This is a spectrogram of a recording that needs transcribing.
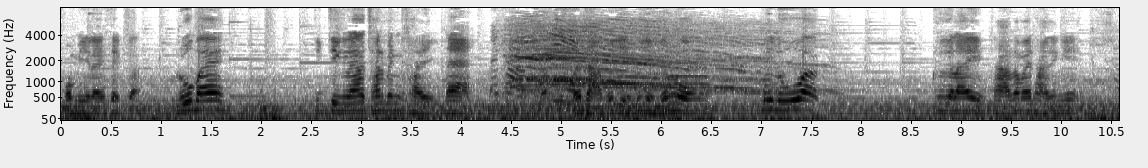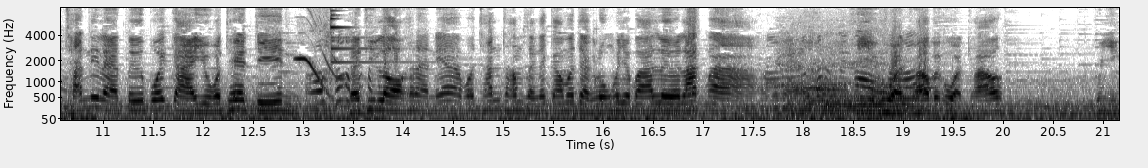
พอมีอะไรเสร็จก็รู้ไหมจริง ๆ แล้วฉันเป็นใครแน่ไปถามเขาดีไปถามผู้หญิงผู้หญิงก็งงไม่รู้ว่า คืออะไรถามทำไมถามอย่างนี้ฉันนี่แหละตือป้วยไก่อยู่ประเทศจีนโอ้โหแต่ที่หลอกขนาดเนี้ยเพราะฉันทำศัลยกรรมมาจากโรงพยาบาลเลอรักมาที่อวดเขาไปอวดเขา ผู้หญิง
